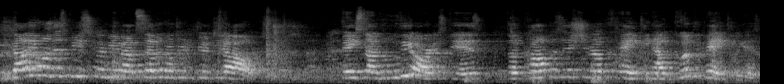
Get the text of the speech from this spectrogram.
The value on this piece is going to be about $750 based on who the artist is, the composition of the painting, how good the painting is.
